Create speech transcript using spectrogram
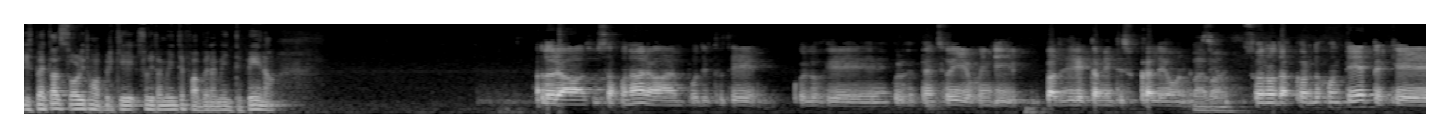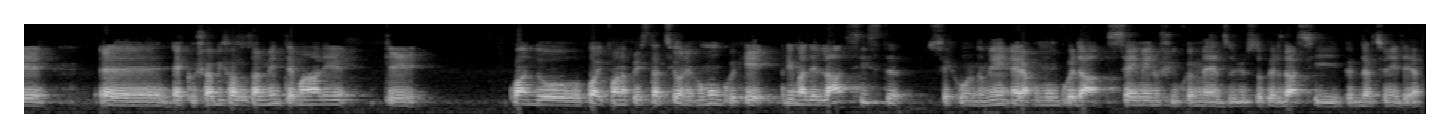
rispetto al solito, ma perché solitamente fa veramente pena. Allora, su Saponara hai un po' detto te quello che, quello che penso io, quindi vado direttamente su Calleone. Vai, vai. Sono d'accordo con te perché eh, ecco, ci ha abituato talmente male che quando poi fa una prestazione comunque che prima dell'assist secondo me era comunque da 6 meno 5,5 giusto per darsi, per darsi un'idea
